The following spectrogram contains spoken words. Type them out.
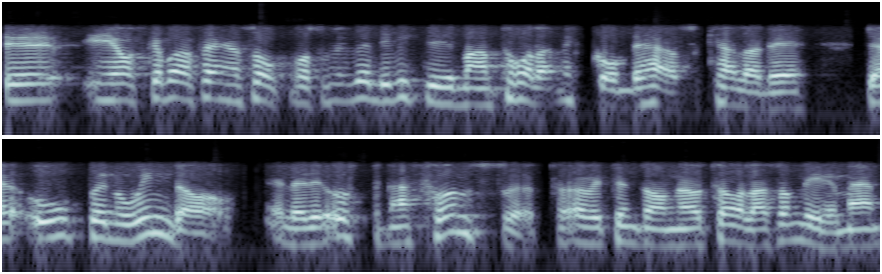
Eh, Jag ska bara säga en sak, vad som är väldigt viktigt, man talar mycket om det här så kallade the open window, eller det öppna fönstret. Jag vet inte om ni har talat om det, men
